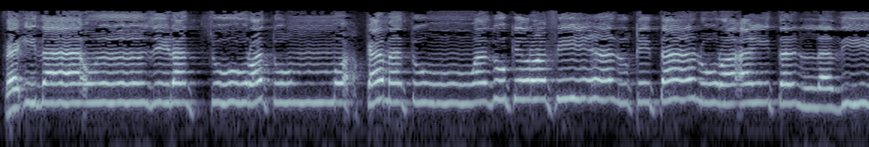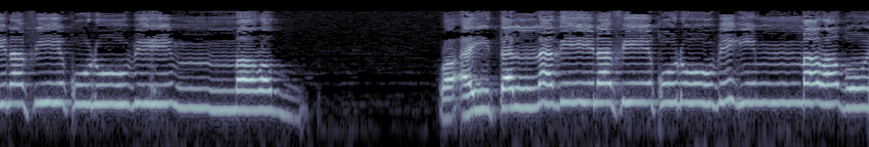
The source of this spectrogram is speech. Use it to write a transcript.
فإذا أنزلت سورة محكمة وذكر فيها القتال رأيت الذين في قلوبهم مرض. رأيت الذين في قلوبهم مرض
